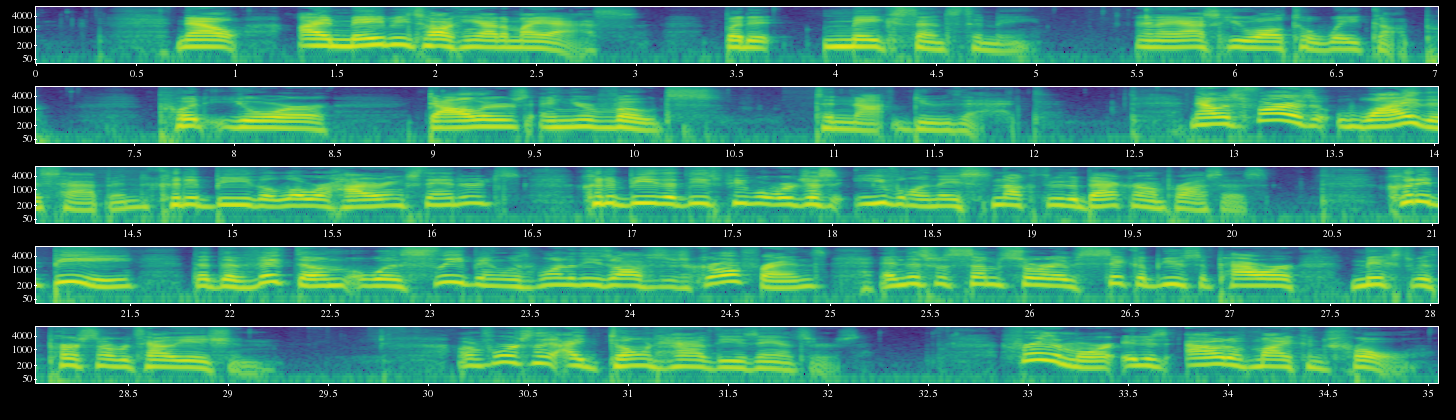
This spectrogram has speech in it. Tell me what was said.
Now, I may be talking out of my ass but it makes sense to me. And I ask you all to wake up. Put your dollars and your votes to not do that. Now, as far as why this happened, could it be the lower hiring standards? Could it be that these people were just evil and they snuck through the background process? Could it be that the victim was sleeping with one of these officers' girlfriends and this was some sort of sick abuse of power mixed with personal retaliation? Unfortunately, I don't have these answers. Furthermore, it is out of my control.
